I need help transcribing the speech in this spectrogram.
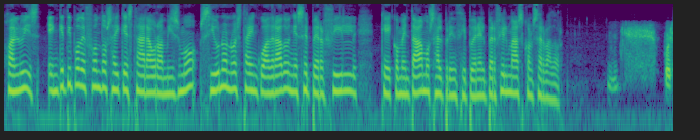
Juan Luis, ¿en qué tipo de fondos hay que estar ahora mismo si uno no está encuadrado en ese perfil que comentábamos al principio, en el perfil más conservador? Mm. Pues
